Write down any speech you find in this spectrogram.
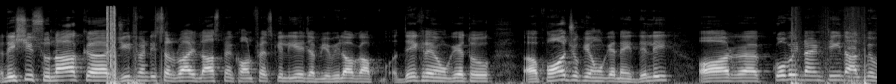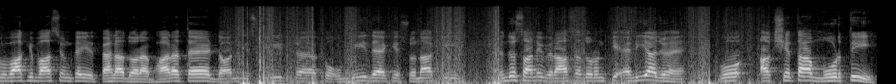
ऋषि सुनाक जी ट्वेंटी सरबराज लास्ट में कॉन्फ्रेंस के लिए जब ये व्लॉग आप देख रहे होंगे तो पहुँच चुके होंगे नई दिल्ली। और कोविड नाइन्टीन आलमी वबा के बाद से उनका ये पहला दौरा भारत है। डॉनिंग स्ट्रीट को उम्मीद है कि सुना की हिंदुस्तानी विरासत और उनकी अहलिया जो है, वो अक्षता मूर्ति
